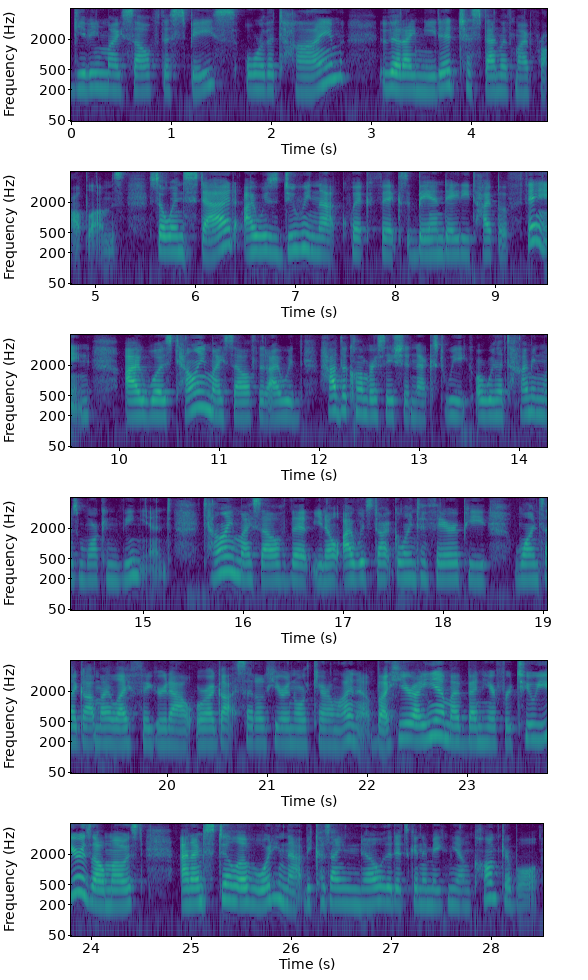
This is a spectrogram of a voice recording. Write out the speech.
giving myself the space or the time that I needed to spend with my problems. So instead, I was doing that quick fix, band aidy type of thing. I was telling myself that I would have the conversation next week or when the timing was more convenient, telling myself that, you know, I would start going to therapy once I got my life figured out or I got settled here in North Carolina. But here I am, I've been here for two years almost, and I'm still avoiding that because I know that it's going to make me uncomfortable.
